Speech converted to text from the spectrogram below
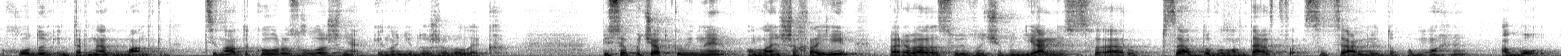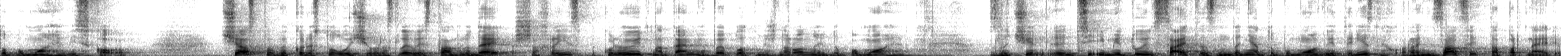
входу в інтернет-банкінг. Ціна такого розголошення іноді дуже велика. Після початку війни онлайн-шахраї перевели свою злочинну діяльність в сферу псевдоволонтерства, соціальної допомоги або допомоги військовим. Часто, використовуючи вразливий стан людей, шахраї спекулюють на темі виплат міжнародної допомоги. Злочинці імітують сайти з надання допомоги від різних організацій та партнерів.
